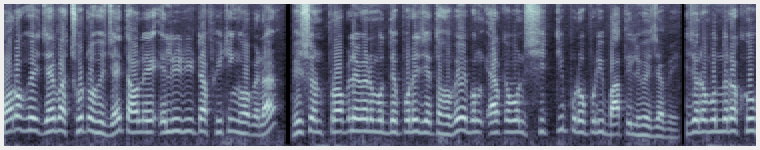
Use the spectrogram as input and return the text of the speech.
বড় হয়ে যায় বা ছোট হয়ে যায়, তাহলে এলইডিটা ফিটিং হবে না। ভীষণ প্রবলেমের মধ্যে পড়ে যেতে হবে এবং অ্যালকাবন শিটটি পুরোপুরি বাতিল হয়ে যাবে। এই জন্য বন্ধুরা, খুব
